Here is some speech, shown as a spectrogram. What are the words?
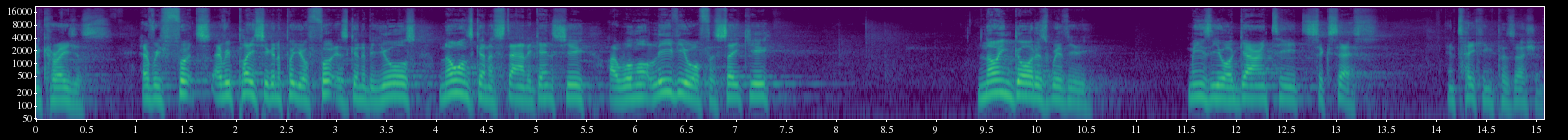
and courageous. Every foot, every place you're going to put your foot is going to be yours. No one's going to stand against you. I will not leave you or forsake you. Knowing God is with you means that you are guaranteed success in taking possession.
